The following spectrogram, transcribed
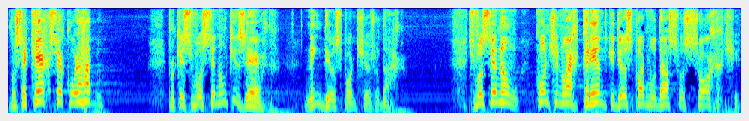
Você quer ser curado? Porque se você não quiser, nem Deus pode te ajudar. Se você não continuar crendo que Deus pode mudar a sua sorte,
